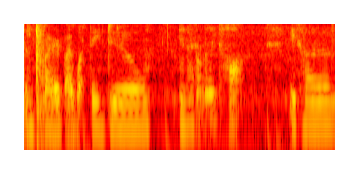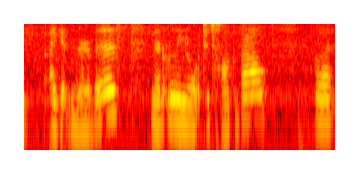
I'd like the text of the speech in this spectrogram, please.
inspired by what they do and I don't really talk because I get nervous and I don't really know what to talk about. But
